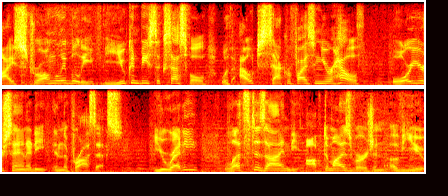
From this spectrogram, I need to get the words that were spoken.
I strongly believe you can be successful without sacrificing your health or your sanity in the process. You ready? Let's design the optimized version of you.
